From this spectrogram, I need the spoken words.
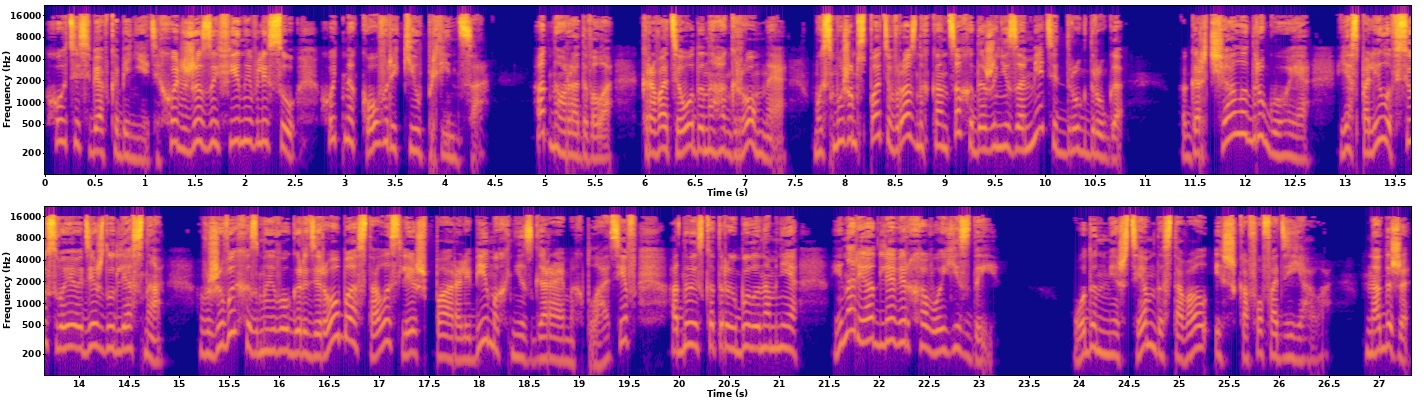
хоть у себя в кабинете, хоть с Жозефиной в лесу, хоть на коврике у принца. Одно радовало — кровать Одана огромная, мы сможем спать в разных концах и даже не заметить друг друга. Огорчало другое, я спалила всю свою одежду для сна — в живых из моего гардероба осталась лишь пара любимых несгораемых платьев, одно из которых было на мне, и наряд для верховой езды. Одан меж тем доставал из шкафов одеяло. Надо же,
